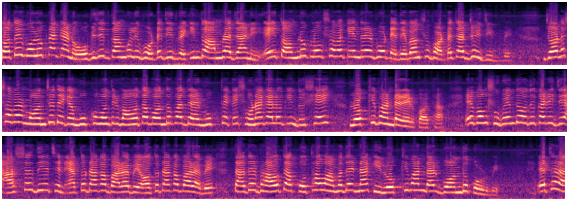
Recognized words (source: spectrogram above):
যতই বলুক না কেন, অভিজিৎ গাঙ্গুলি ভোটে জিতবে, কিন্তু আমরা জানি এই তমলুক লোকসভা কেন্দ্রের ভোটে দেবাংশু ভট্টাচার্যই জিতবে। জনসভার মঞ্চ থেকে মুখ্যমন্ত্রী মমতা বন্দ্যোপাধ্যায়ের মুখ থেকে শোনা গেল কিন্তু সেই লক্ষ্মী ভাণ্ডারের কথা। এবং শুভেন্দু অধিকারী যে আশ্বাস দিয়েছেন, এত টাকা বাড়াবে, অত টাকা বাড়াবে, তাদের ভাওতা কোথাও আমাদের নাকি লক্ষ্মী ভাণ্ডার বন্ধ করবে? এছাড়া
